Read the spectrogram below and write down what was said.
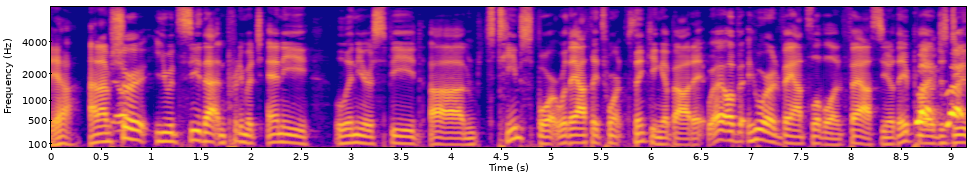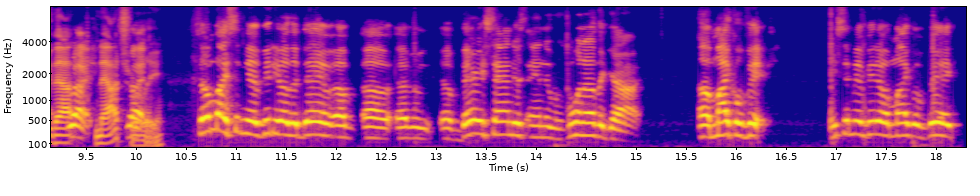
Yeah, and I'm yep. sure you would see that in pretty much any linear speed um, team sport where the athletes weren't thinking about it, who are advanced level and fast. You know, they probably right, just right, do that right, naturally. Somebody sent me a video the other day of, uh, of, of, Barry Sanders and there was one other guy, uh, Michael Vick. He sent me a video of Michael Vick,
